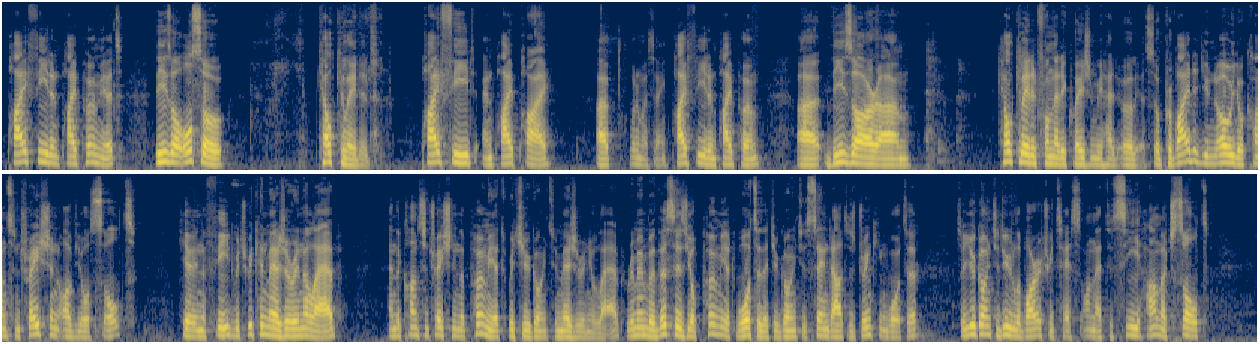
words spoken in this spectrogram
Pi feed and pi permeate, these are also calculated. Pi feed and pi pi, uh, what am I saying? Pi feed and pi perm, uh, these are um, calculated from that equation we had earlier. So provided you know your concentration of your salt here in the feed, which we can measure in the lab, and the concentration in the permeate, which you're going to measure in your lab. Remember, this is your permeate water that you're going to send out as drinking water. So you're going to do laboratory tests on that to see how much salt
